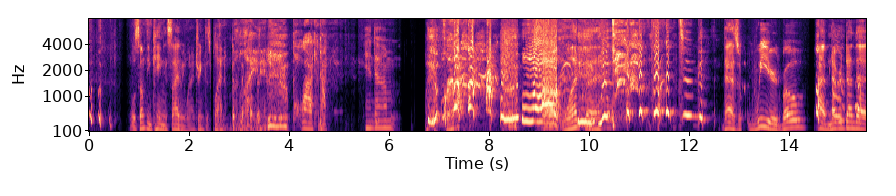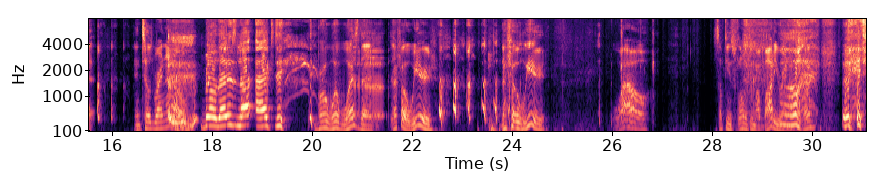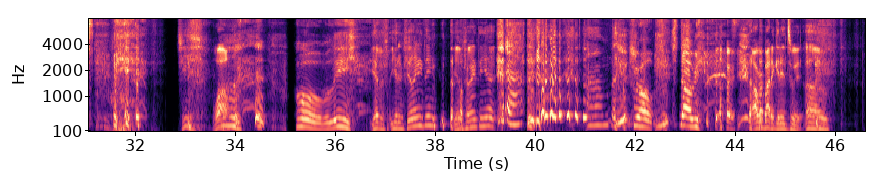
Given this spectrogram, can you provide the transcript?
Well, something came inside of me when I drank this platinum Bud Light, and, Platinum. and um, what the fuck? Wow. What the heck? Too good. That's weird, bro. I have never done that until right now, Bro, that is not acting. bro. What was that? That felt weird. that felt weird. Wow. Something's flowing through my body right now. Bro. Jeez. Wow. Holy. You haven't you didn't feel anything? You haven't felt anything yet? um Bro, stop me. all right. All right, we're about to get into it. Um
